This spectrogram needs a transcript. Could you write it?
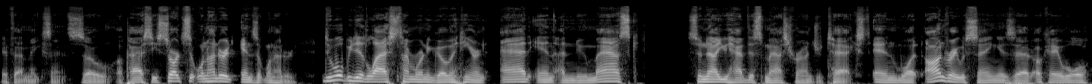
if that makes sense. So opacity starts at 100, ends at 100. Do what we did last time. We're going to go in here and add in a new mask. So now you have this mask around your text. And what Andre was saying is that, okay, well,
